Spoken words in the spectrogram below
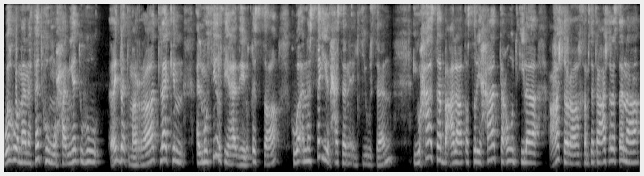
وهو ما نفته محاميته عدة مرات لكن المثير في هذه القصة هو أن السيد حسن الكيوسن يحاسب على تصريحات تعود إلى 10 15 سنة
